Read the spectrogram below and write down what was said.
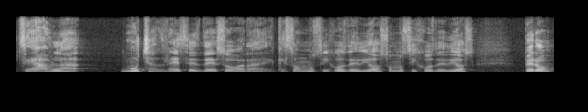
se habla muchas veces de eso, ¿verdad? Que somos hijos de Dios, somos hijos de Dios. Pero,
